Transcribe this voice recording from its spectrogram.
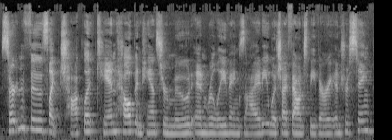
Certain foods like chocolate can help enhance your mood and relieve anxiety, which I found to be very interesting.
